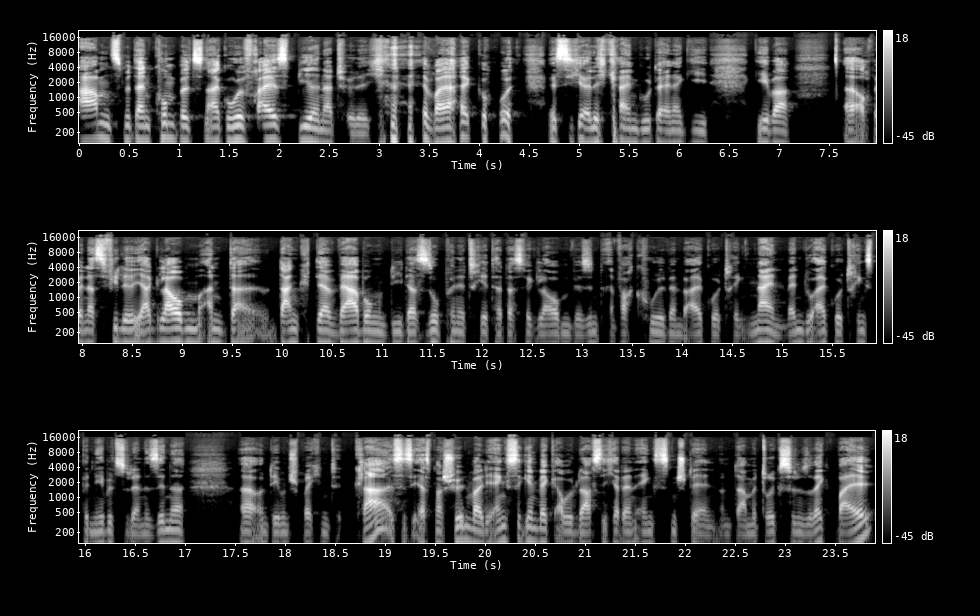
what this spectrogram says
abends mit deinen Kumpels ein alkoholfreies Bier natürlich, weil Alkohol ist sicherlich kein guter Energiegeber äh, auch wenn das viele ja glauben, an da, dank der Werbung, die das so penetriert hat, dass wir glauben, wir sind einfach cool, wenn wir Alkohol trinken. Nein, wenn du Alkohol trinkst, benebelst du deine Sinne äh, und dementsprechend, klar, es ist erstmal schön, weil die Ängste gehen weg, aber du darfst dich ja deinen Ängsten stellen und damit drückst du so weg, weil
